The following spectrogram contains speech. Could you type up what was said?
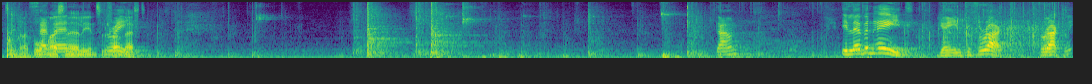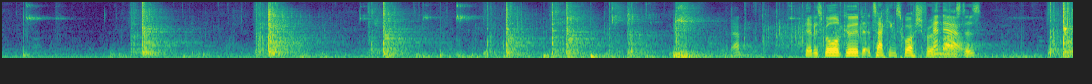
Taking that ball nice and early into the front left. Down. 11-8. Game to Farag. Farag. Up. Yeah, this ball, good attacking squash from And. Masters. I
